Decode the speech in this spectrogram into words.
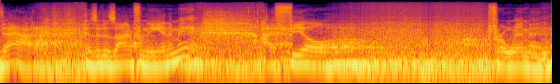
that is a design from the enemy. I feel for women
